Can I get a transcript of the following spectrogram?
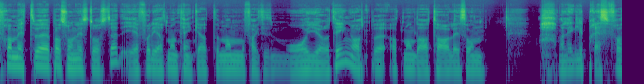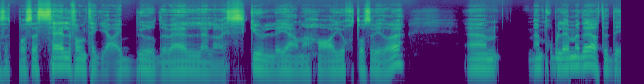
fra mitt eh, personlige ståsted, er fordi at man tenker at man faktisk må gjøre ting, og at, at man da tar litt sånn ah, Man legger litt press på seg selv, for man tenker ja, jeg burde vel, eller jeg skulle gjerne ha gjort, osv. Um, men problemet er at det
